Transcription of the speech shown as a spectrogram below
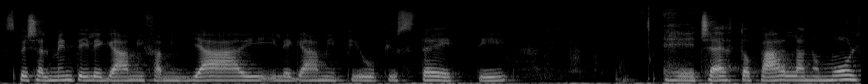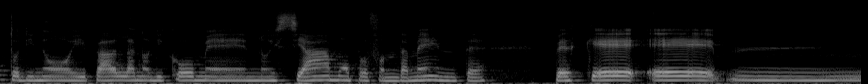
specialmente i legami familiari, i legami più, più stretti, eh, certo parlano molto di noi, parlano di come noi siamo profondamente, perché è mm,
